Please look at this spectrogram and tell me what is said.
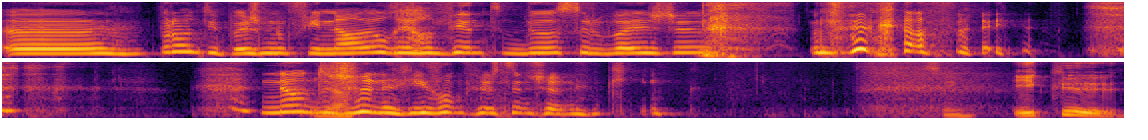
ah, pronto, e depois no final ele realmente bebeu a cerveja da caveira. Não do Yeah. Jonah Hill, mas do Jonah King. Sim. E que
